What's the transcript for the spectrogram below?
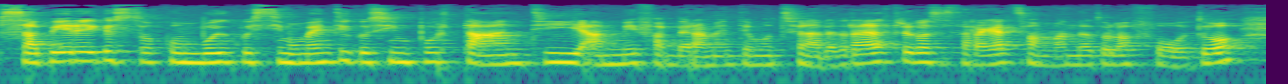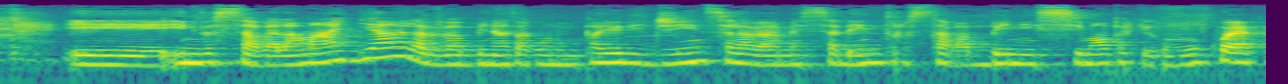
sapere che sto con voi in questi momenti così importanti a me fa veramente emozionare. Tra le altre cose questa ragazza ha mandato la foto e indossava la maglia l'aveva abbinata con un paio di jeans l'aveva messa dentro stava benissimo perché comunque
